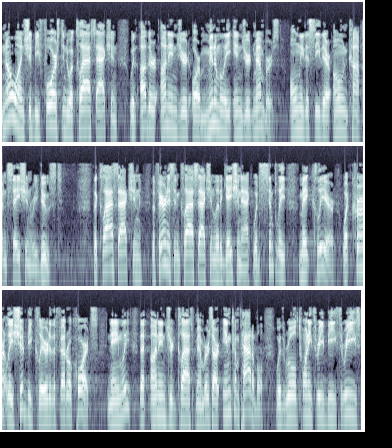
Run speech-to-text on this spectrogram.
No one should be forced into a class action with other uninjured or minimally injured members, only to see their own compensation reduced. The Class Action, the Fairness in Class Action Litigation Act would simply make clear what currently should be clear to the federal courts, namely that uninjured class members are incompatible with Rule 23b3's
